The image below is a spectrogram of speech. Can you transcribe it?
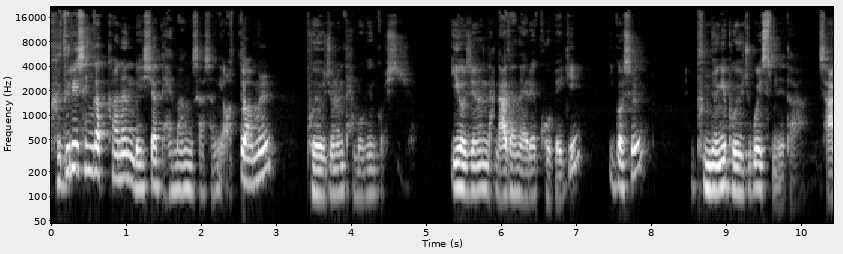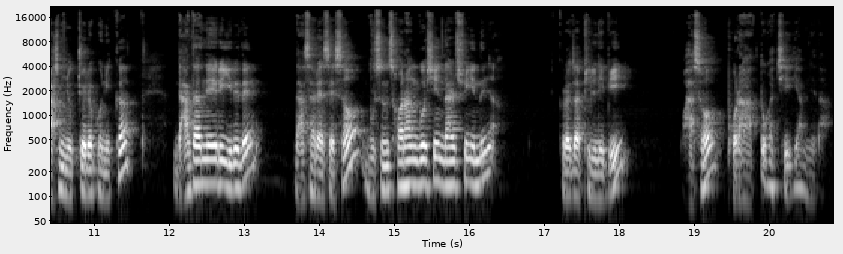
그들이 생각하는 메시아 대망 사상이 어떠함을 보여주는 대목인 것이죠. 이어지는 나다넬의 고백이 이것을 분명히 보여주고 있습니다. 46절에 보니까 나다넬이 이르되 나사렛에서 무슨 선한 것이 날 수 있느냐? 그러자 빌립이 와서 보라 똑같이 얘기합니다.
